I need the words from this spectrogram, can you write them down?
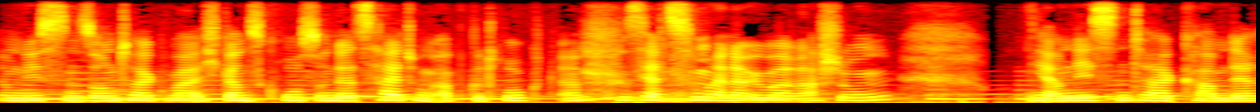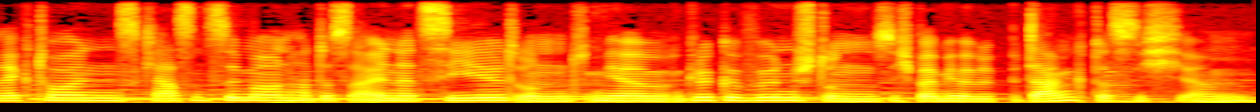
Am nächsten Sonntag war ich ganz groß in der Zeitung abgedruckt, sehr zu meiner Überraschung. Ja, am nächsten Tag kam der Rektor ins Klassenzimmer und hat das allen erzählt und mir Glück gewünscht und sich bei mir bedankt, dass ich ähm,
